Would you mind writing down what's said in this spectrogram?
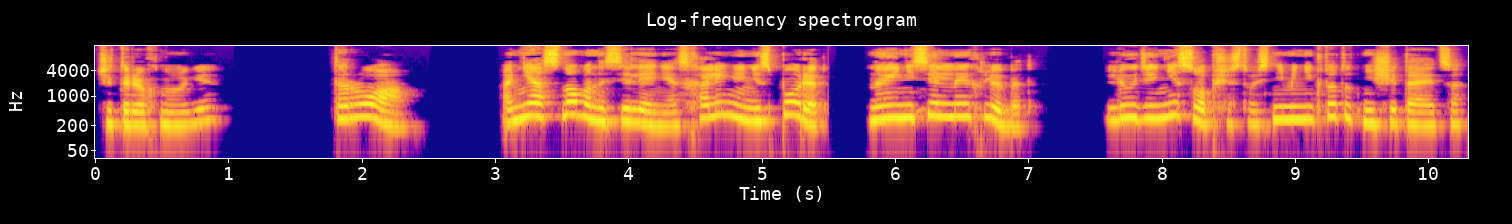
Четырехногие? Таруа. Они основа населения, с Халини не спорят, но и не сильно их любят. Люди не с общества, с ними никто тут не считается.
